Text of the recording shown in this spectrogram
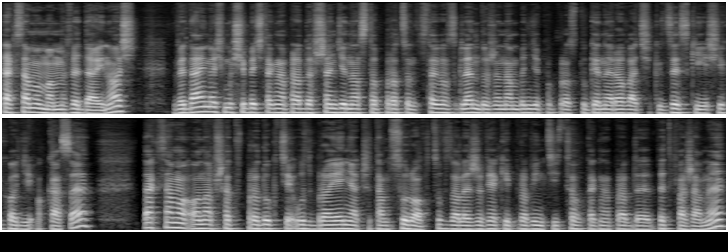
Tak samo mamy wydajność. Wydajność musi być tak naprawdę wszędzie na 100% z tego względu, że nam będzie po prostu generować zyski, jeśli chodzi o kasę. Tak samo o na przykład w produkcie uzbrojenia czy tam surowców, zależy w jakiej prowincji co tak naprawdę wytwarzamy.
